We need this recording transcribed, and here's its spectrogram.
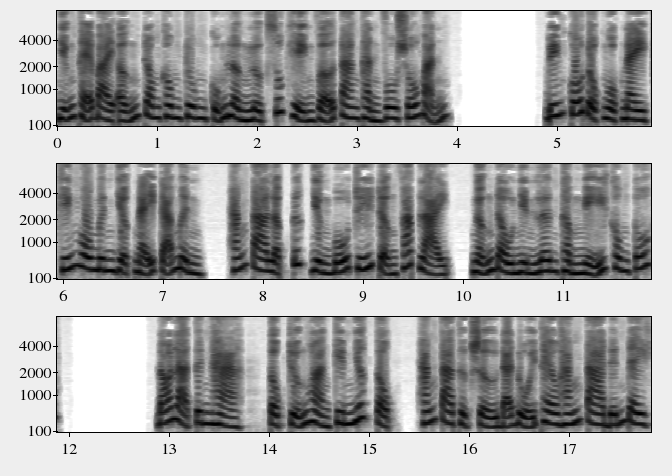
những thẻ bài ẩn trong không trung cũng lần lượt xuất hiện vỡ tan thành vô số mảnh. Biến cố đột ngột này khiến ngô minh giật nảy cả mình, hắn ta lập tức dừng bố trí trận pháp lại, ngẩng đầu nhìn lên thầm nghĩ không tốt. Đó là tinh hà, tộc trưởng hoàng kim nhất tộc, hắn ta thực sự đã đuổi theo hắn ta đến đây.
